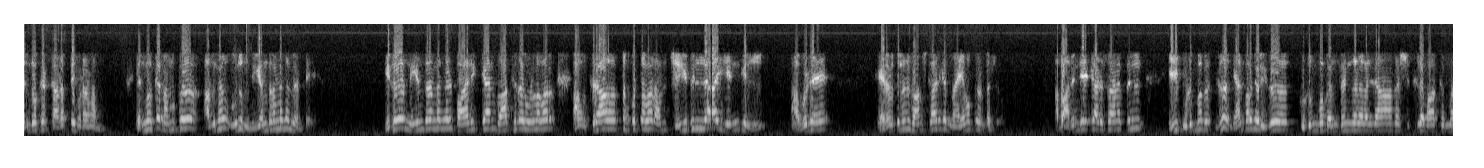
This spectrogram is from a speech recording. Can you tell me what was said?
എന്തൊക്കെ കടത്തിവിടണം? എന്നൊക്കെ നമുക്ക് അതിന് ഒരു നിയന്ത്രണങ്ങൾ വേണ്ടേ? ഇത് നിയന്ത്രണങ്ങൾ പാലിക്കാൻ ബാധ്യതയുള്ളവർ ആ ഉത്തരവാദിത്തപ്പെട്ടവർ അത് ചെയ്തില്ല എങ്കിൽ അവിടെ കേരളത്തിലൊരു സാംസ്കാരിക നയമൊക്കെ ഉണ്ടല്ലോ. അപ്പൊ അതിന്റെയൊക്കെ അടിസ്ഥാനത്തിൽ ഈ കുടുംബ ഇത് ഞാൻ പറഞ്ഞത് ഇത് കുടുംബ ബന്ധങ്ങളെ വല്ലാതെ ശിഥിലമാക്കുന്ന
